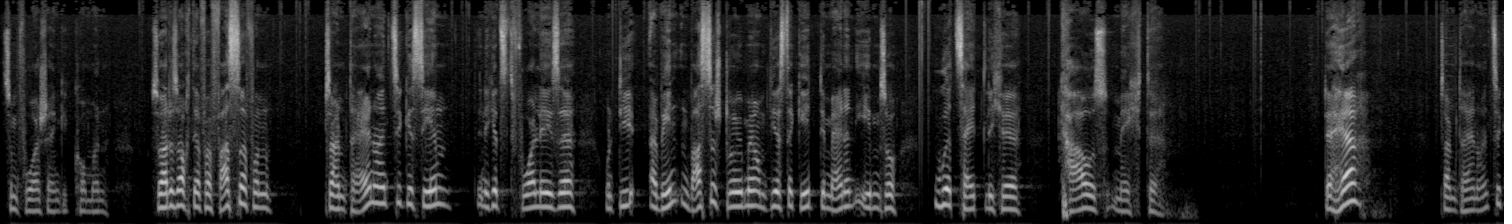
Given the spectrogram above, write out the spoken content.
zum Vorschein gekommen. So hat es auch der Verfasser von Psalm 93 gesehen, den ich jetzt vorlese. Und die erwähnten Wasserströme, um die es da geht, die meinen ebenso urzeitliche Chaosmächte. Der Herr, Psalm 93,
